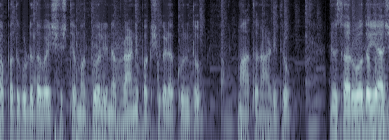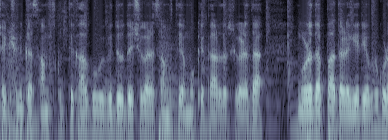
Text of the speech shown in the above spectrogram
ಕಪ್ಪತಗುಡ್ಡದ ವೈಶಿಷ್ಟ್ಯ ಮತ್ತು ಅಲ್ಲಿನ ಪ್ರಾಣಿ ಪಕ್ಷಿಗಳ ಕುರಿತು ಮಾತನಾಡಿದರು. ಇನ್ನು ಸರ್ವೋದಯ ಶೈಕ್ಷಣಿಕ, ಸಾಂಸ್ಕೃತಿಕ ಹಾಗೂ ವಿವಿಧ ಉದ್ದೇಶಗಳ ಸಂಸ್ಥೆಯ ಮುಖ್ಯ ಕಾರ್ಯದರ್ಶಿಗಳಾದ ಗುಡದಪ್ಪ ತಳಗೇರಿಯವರು ಕೂಡ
